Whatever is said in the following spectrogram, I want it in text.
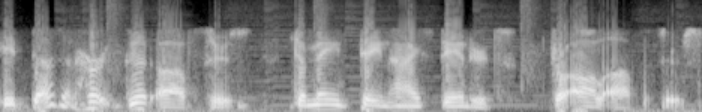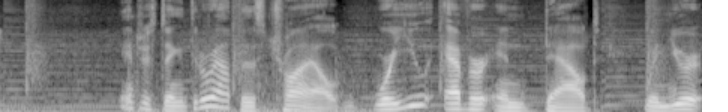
it doesn't hurt good officers to maintain high standards for all officers. Interesting. Throughout this trial, were you ever in doubt when you're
